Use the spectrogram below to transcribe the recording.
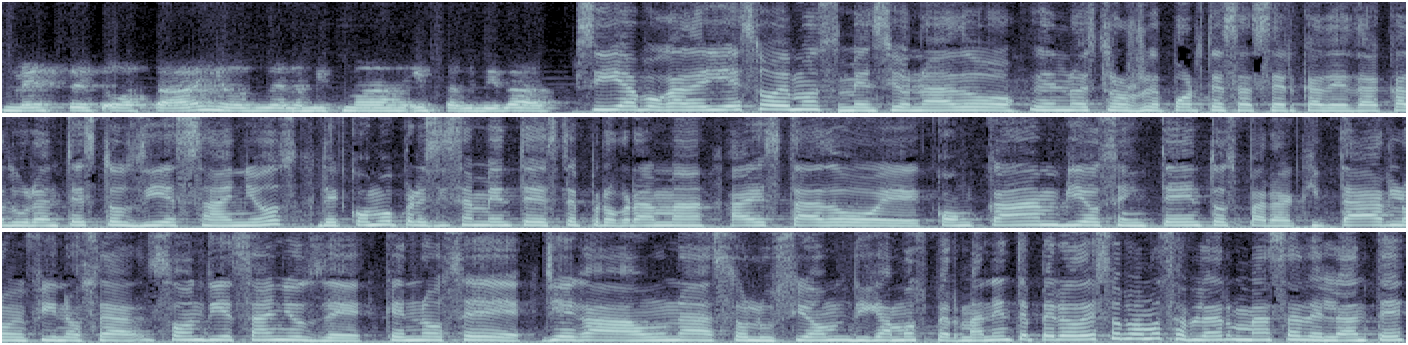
meses o hasta años de la misma instabilidad. Sí, abogada, y eso hemos mencionado en nuestros reportes acerca de DACA durante estos 10 años, de cómo precisamente este programa ha estado eh, con cambios e intentos para quitarlo, en fin, o sea, son 10 años de que no se llega a una solución, digamos, permanente, pero de eso vamos a hablar más adelante.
